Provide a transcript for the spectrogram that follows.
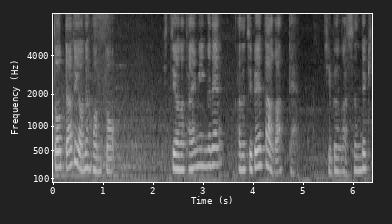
藤ってあるよね本当。必要なタイミングでカルチベーターがあって自分が進んでき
